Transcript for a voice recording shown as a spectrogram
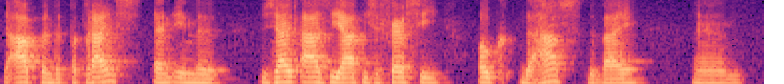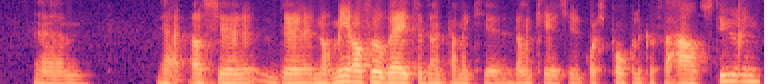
de aap en de patrijs. En in de Zuid-Aziatische versie ook de haas erbij. En, um, ja, als je er nog meer over wil weten, dan kan ik je wel een keertje het oorspronkelijke verhaal sturen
